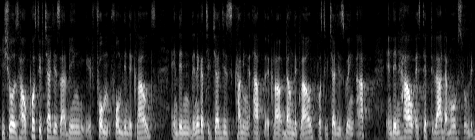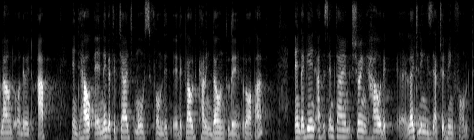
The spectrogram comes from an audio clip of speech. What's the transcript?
he shows how positive charges are being form, formed in the clouds and then the negative charges coming up the cloud, down the cloud, positive charges going up and then how a stepped ladder moves from the ground all the way to up and how a negative charge moves from the, the cloud coming down to the lower part. And again at the same time showing how the uh, lightning is actually being formed.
